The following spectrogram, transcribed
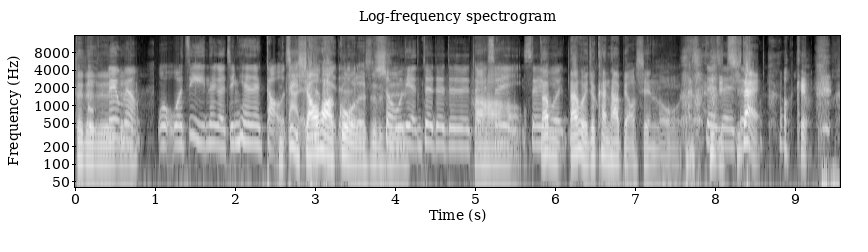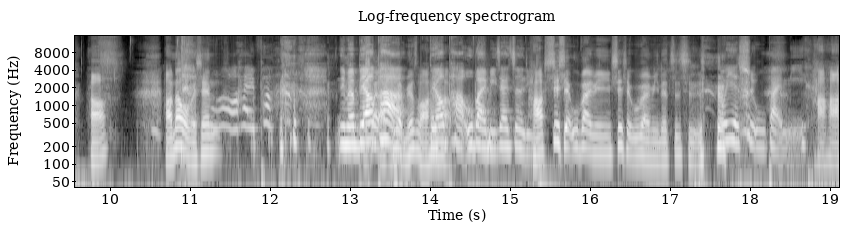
对对对，对，没有没有，我我自己那个今天的稿子自己消化过了，是不是？收敛，对对对对对，所以所以我待会就看他表现喽，对对 对，期待。OK，好。好，那我们先。我好害怕，你们不要怕，不，不要怕，五百米在这里。好，谢谢五百米，谢谢五百米的支持。我也是五百米。好好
